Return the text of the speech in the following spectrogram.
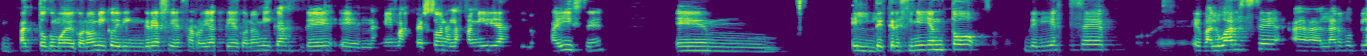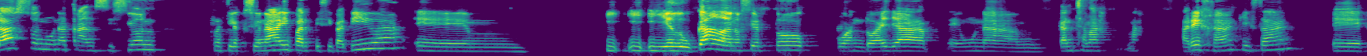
impacto como económico y de ingreso y desarrollo de actividades económicas de eh, las mismas personas, las familias y los países, em, el decrecimiento debiese eh, evaluarse a largo plazo en una transición reflexionada y participativa em, y, educada, ¿no es cierto?, cuando haya eh, una cancha más, más pareja, quizás, eh,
